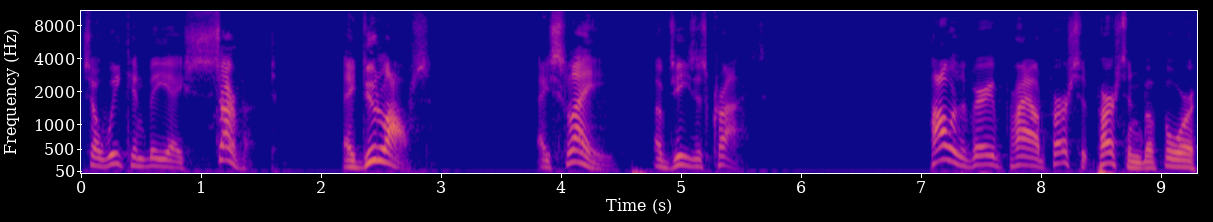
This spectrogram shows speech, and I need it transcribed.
so we can be a servant, a doulos, a slave of Jesus Christ. Paul was a very proud person before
